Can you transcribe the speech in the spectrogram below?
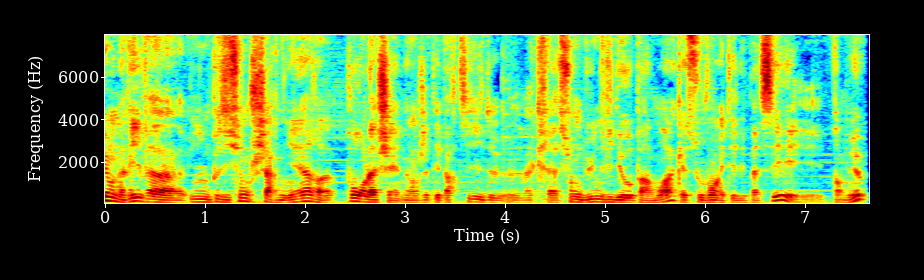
Et on arrive à une position charnière pour la chaîne. J'étais parti de la création d'une vidéo par mois, qui a souvent été dépassée, et tant mieux.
